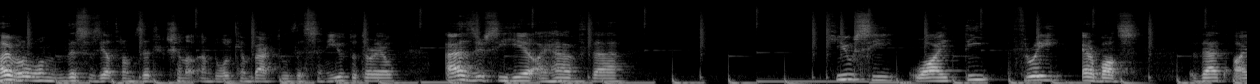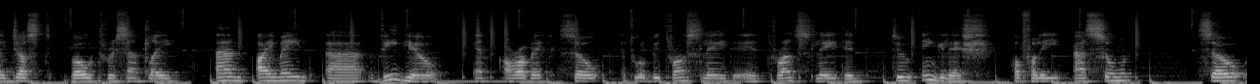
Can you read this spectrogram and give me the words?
Hi everyone, this is Yat from Zetic channel and welcome back to this new tutorial. As you see here, I have the QCYT3 earbuds that I just bought recently. And I made a video in Arabic so it will be translated translated to English hopefully as soon. So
